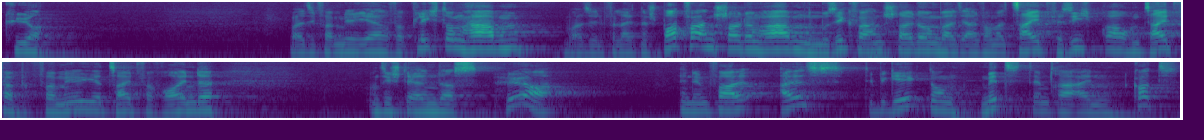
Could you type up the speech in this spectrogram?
Kür, weil sie familiäre Verpflichtungen haben, weil sie vielleicht eine Sportveranstaltung haben, eine Musikveranstaltung, weil sie einfach mal Zeit für sich brauchen, Zeit für Familie, Zeit für Freunde, und sie stellen das höher in dem Fall als die Begegnung mit dem dreieinen Gott.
